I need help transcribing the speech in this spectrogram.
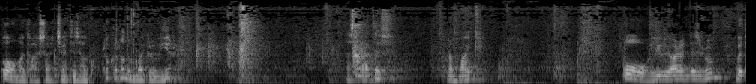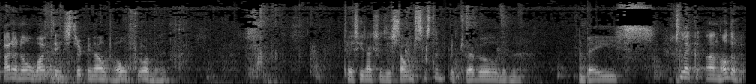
Oh my gosh, I check this out. Look, another micro here. A stative. The mic. Oh, here we are in this room. But I don't know why they're stripping out the whole floor, man. They see actually the sound system, the treble, the, the bass. Looks like another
